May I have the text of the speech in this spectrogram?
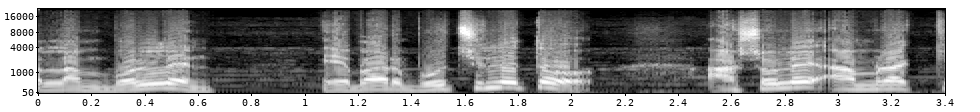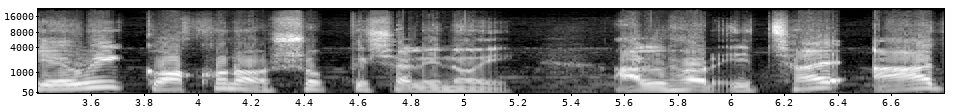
সাল্লাম বললেন এবার বুঝলে তো, আসলে আমরা কেউই কখনো শক্তিশালী নই। আল্লাহর ইচ্ছায় আজ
